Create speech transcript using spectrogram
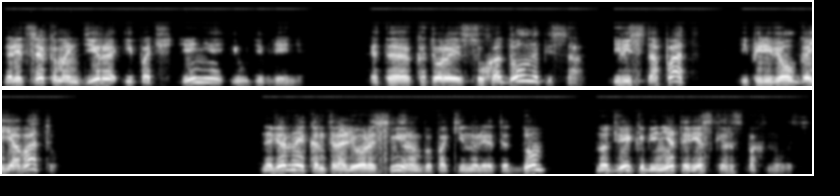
На лице командира и почтение, и удивление. Это который Суходол написал? И листопад? И перевел Гаявату? Наверное, контролеры с миром бы покинули этот дом, но дверь кабинета резко распахнулась.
